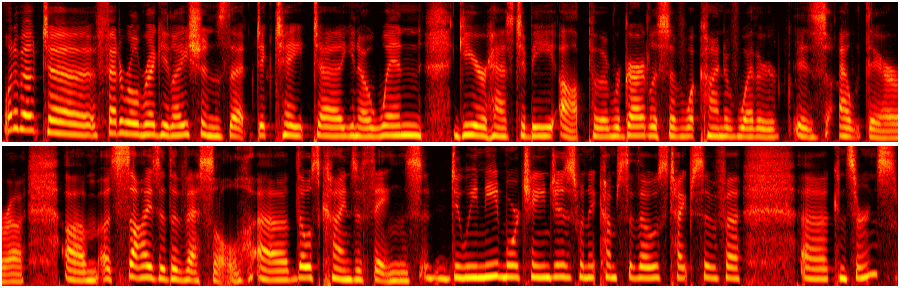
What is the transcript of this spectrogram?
What about uh, federal regulations that dictate, uh, you know, when gear has to be up, uh, regardless of what kind of weather is out there, uh, um, a size of the vessel, uh, those kinds of things? Do we need more changes when it comes to those types of uh, concerns?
